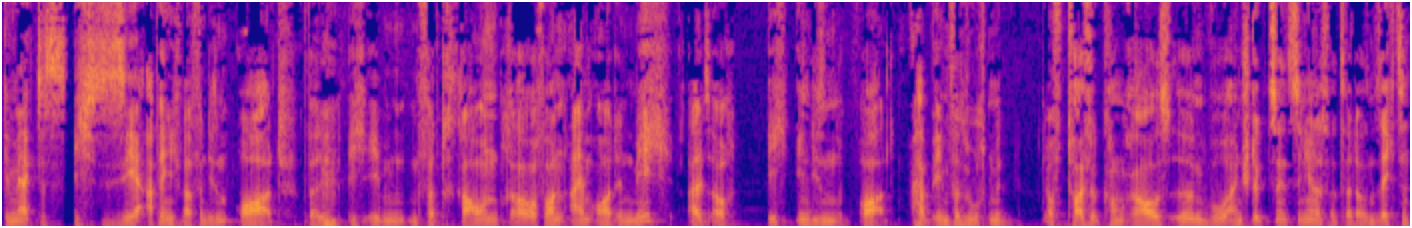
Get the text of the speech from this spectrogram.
gemerkt, dass ich sehr abhängig war von diesem Ort, weil ich eben ein Vertrauen brauche von einem Ort in mich, als auch ich in diesen Ort. Habe eben versucht, mit auf Teufel komm raus irgendwo ein Stück zu inszenieren, das war 2016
